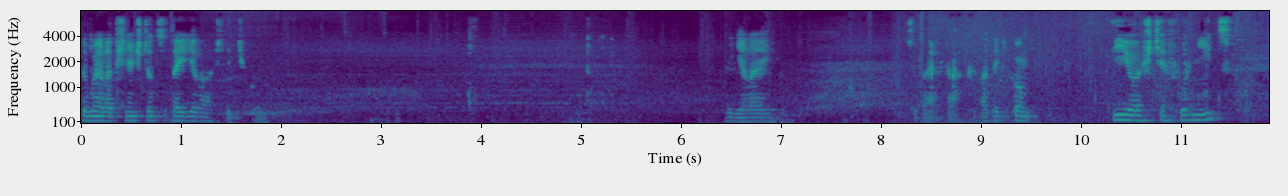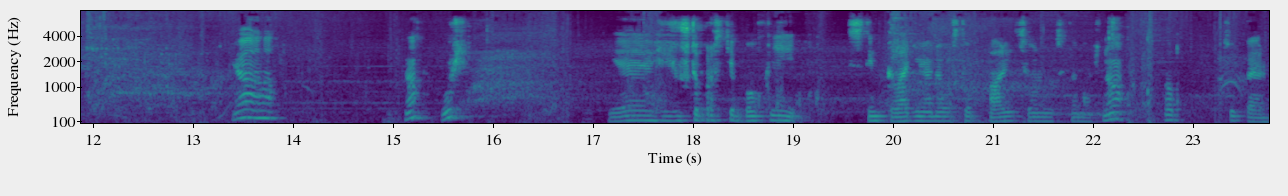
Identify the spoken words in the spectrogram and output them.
to bude lepší než to, co tady děláš teďko. Dělej. Super, tak. A teďko... Ty jo, ještě furt nic. Jo. No, už? Ježiš, už to prostě bouchni s tím kladím nebo s tou palicou, nebo co tam máš. No, hop, super.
